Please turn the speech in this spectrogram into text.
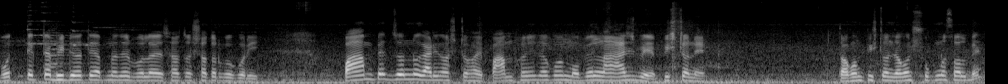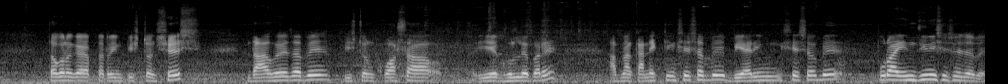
প্রত্যেকটা ভিডিওতে আপনাদের বলে সত- সতর্ক করি। পাম্পের জন্য গাড়ি নষ্ট হয় পাম্প হয়ে যখন মোবাইল না আসবে পিস্টনে তখন পিস্টন যখন শুকনো চলবে তখন আপনার রিং পিস্টন শেষ, দাগ হয়ে যাবে, পিস্টন কষা ইয়ে ঘুরলে পারে, আপনার কানেক্টিং শেষ হবে বিয়ারিং শেষ হবে, পুরা ইঞ্জিনই শেষ হয়ে যাবে।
